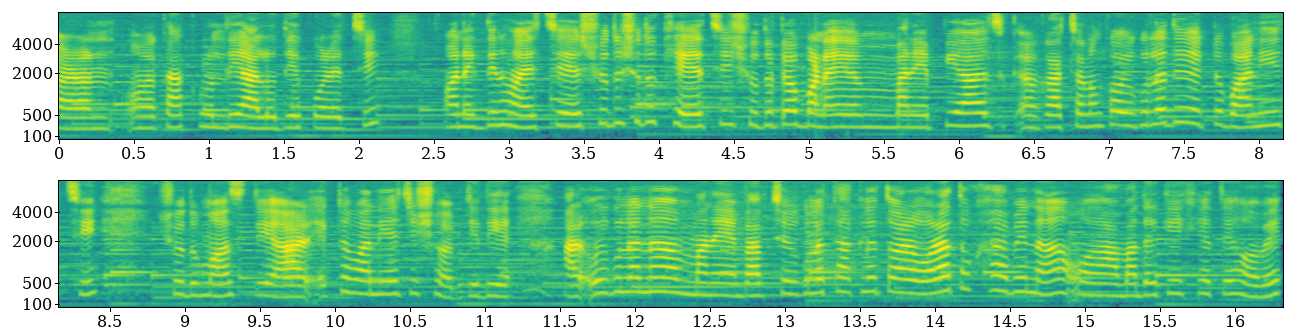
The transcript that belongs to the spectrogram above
কারণ কাঁকরোল দিয়ে আলু দিয়ে করেছি। অনেক দিন হয়েছে। শুধু শুধু খেয়েছি, শুধুটাও বানাই মানে পেঁয়াজ কাঁচা লঙ্কা ওইগুলো দিয়ে একটা বানিয়েছি, শুধু মাছ দিয়ে। আর একটা বানিয়েছি সবজি দিয়ে। আর ওইগুলো না মানে ভাবছি ওইগুলো থাকলে তো আর ওরা তো খাবে না আমাদেরকেই খেতে হবে।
